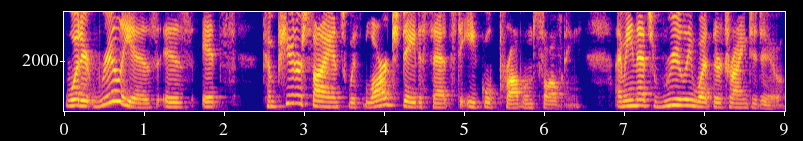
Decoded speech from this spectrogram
What it really is, is it's computer science with large data sets to equal problem solving. I mean, that's really what they're trying to do.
